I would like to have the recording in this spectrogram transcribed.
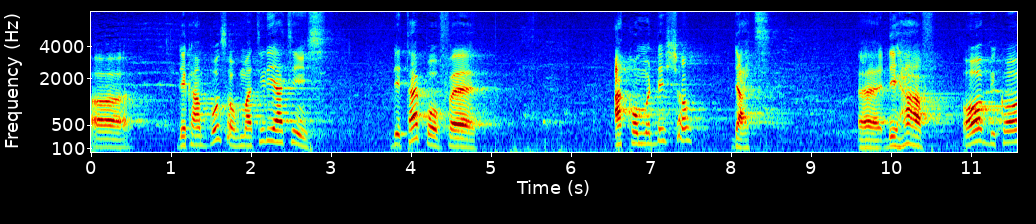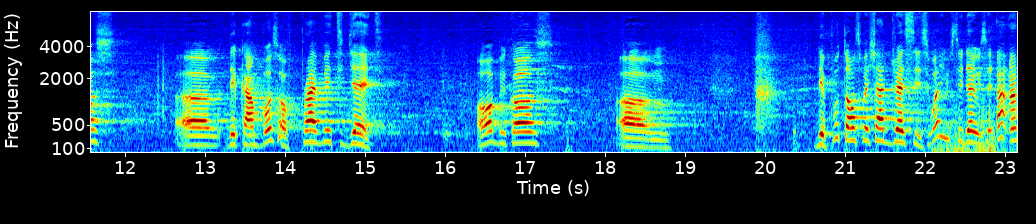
uh, they can boast of material things, the type of accommodation that they have, or because uh, they can boast of private jet, or because um, they put on special dresses. When you see them, you say, uh-uh,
